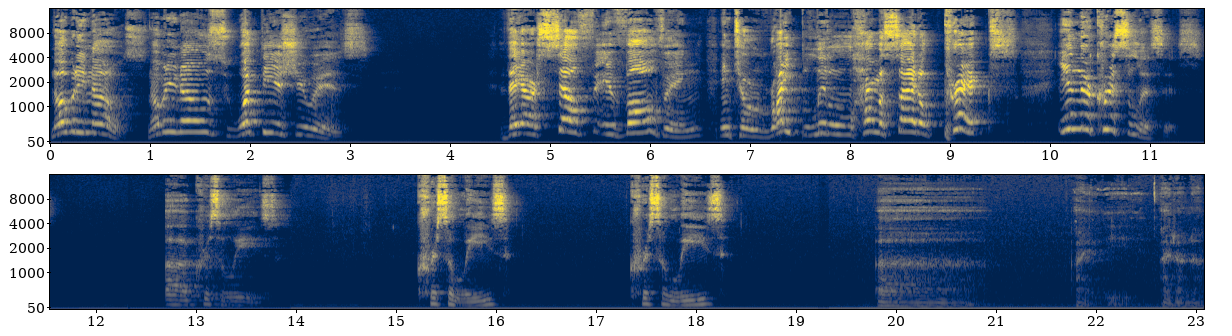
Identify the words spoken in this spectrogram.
Nobody knows. Nobody knows what the issue is. They are self evolving into ripe little homicidal pricks in their chrysalises. Uh, chrysales. Chrysales? Chrysales? Uh. I. I don't know.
